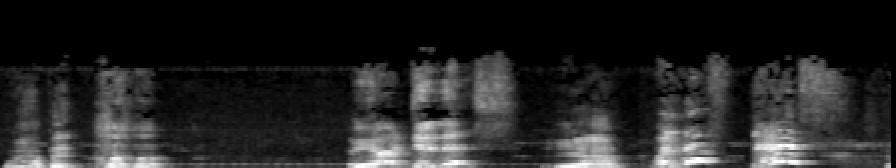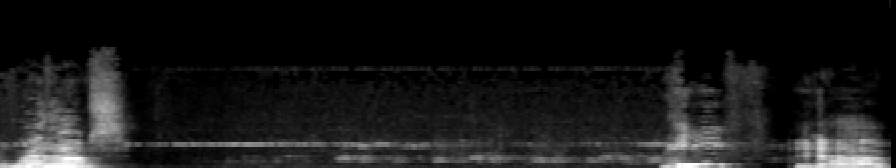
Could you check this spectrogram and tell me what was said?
What happened? you did this. Yeah? What is this? What are those? Leaf? Yeah,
